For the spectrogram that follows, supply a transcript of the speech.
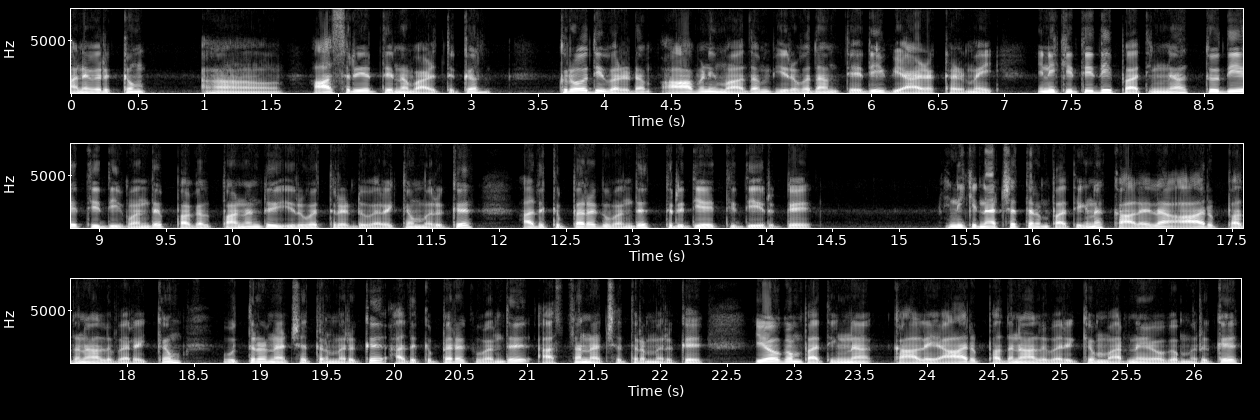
அனைவருக்கும் ஆசிரியர் தின வாழ்த்துக்கள். குரோதி வருடம் ஆவணி மாதம் இருபதாம் தேதி வியாழக்கிழமை. இன்னைக்கு திதி பார்த்திங்கன்னா துதிய திதி வந்து பகல் பன்னெண்டு இருபத்தி ரெண்டு வரைக்கும் இருக்குது அதுக்கு பிறகு வந்து திருதிய திதி இருக்குது இன்றைக்கி நட்சத்திரம் பார்த்திங்கன்னா காலையில் ஆறு பதினாலு வரைக்கும் உத்திர நட்சத்திரம் இருக்குது அதுக்கு பிறகு வந்து அஸ்த நட்சத்திரம் இருக்குது யோகம் பார்த்திங்கன்னா காலை ஆறு பதினாலு வரைக்கும் மரண யோகம் இருக்குது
